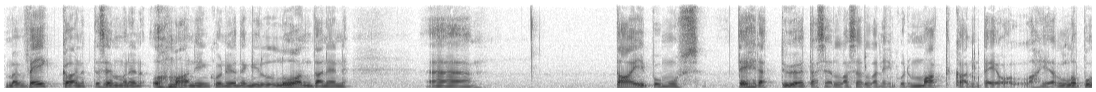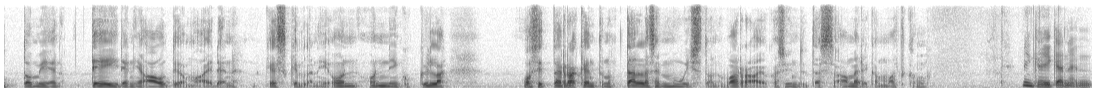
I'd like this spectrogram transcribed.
Mä veikkaan, että semmoinen oma niin kuin jotenkin luontainen ää, taipumus tehdä työtä sellaisella niin kuin matkan teolla ja loputtomien teiden ja autiomaiden keskellä, niin on, on niin kuin kyllä osittain rakentunut tällaisen muiston varaa, joka syntyi tässä Amerikan matkalla. Minkä ikäinen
